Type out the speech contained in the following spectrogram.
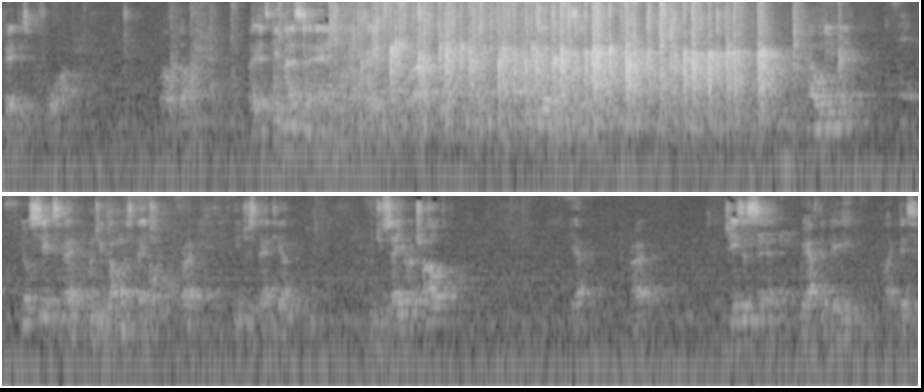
Prepared this before. Well done. Let's give Madison a hand if. How old are you, Maddie? You're six, eh? Would you come on the stage? Right? You just stand here. Would you say you're a child? Yeah? Right? Jesus said we have to be like this.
